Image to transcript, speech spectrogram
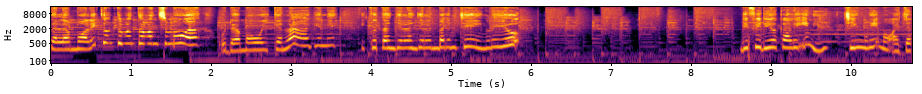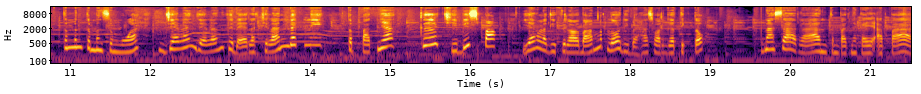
Assalamualaikum teman-teman semua. Udah mau weekend lagi nih. Ikutan jalan-jalan bareng Cingli yuk. Di video kali ini Cingli mau ajak teman-teman semua Jalan-jalan ke daerah Cilandak nih. Tepatnya ke Cibis Park Yang lagi viral banget loh dibahas warga TikTok. Penasaran tempatnya kayak apa?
